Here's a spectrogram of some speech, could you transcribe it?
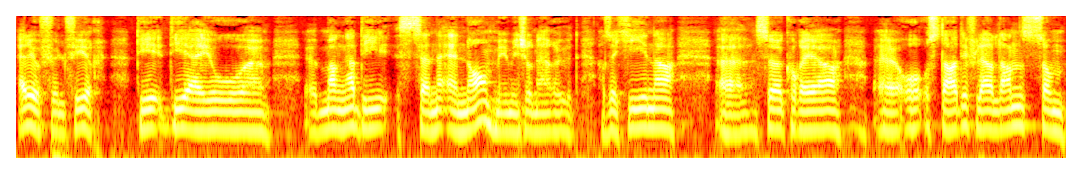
er det jo full fyr. De, de, er jo uh, Mange av de sender enormt mye misjonærer ut. Altså Kina, uh, Sør-Korea uh, og, og, stadig flere land som,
